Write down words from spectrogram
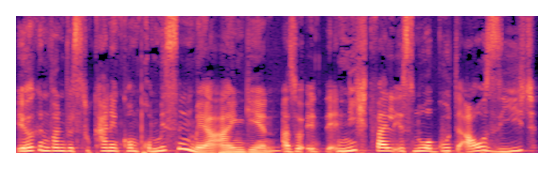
irgendwann willst du keine Kompromissen mehr eingehen. Also äh, nicht, weil es nur gut aussieht.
